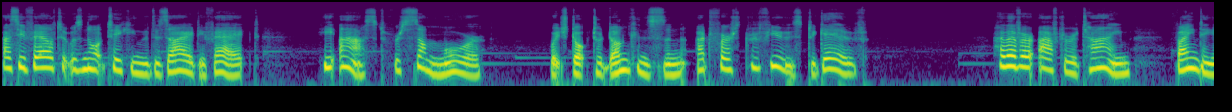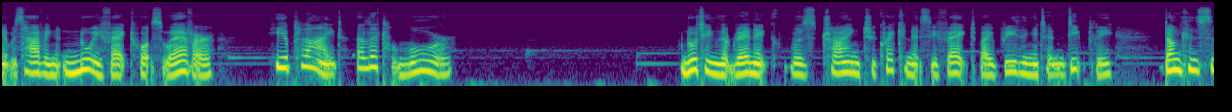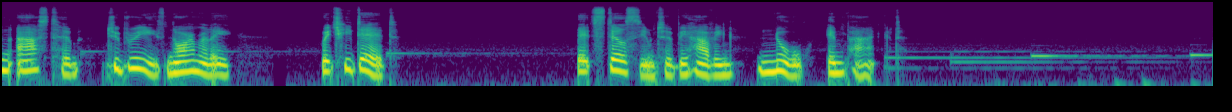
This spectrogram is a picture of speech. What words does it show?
as he felt it was not taking the desired effect, he asked for some more, which Dr. Duncanson at first refused to give. However, after a time, finding it was having no effect whatsoever, he applied a little more. Noting that Renwick was trying to quicken its effect by breathing it in deeply, Duncanson asked him to breathe normally, which he did. It still seemed to be having no impact.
